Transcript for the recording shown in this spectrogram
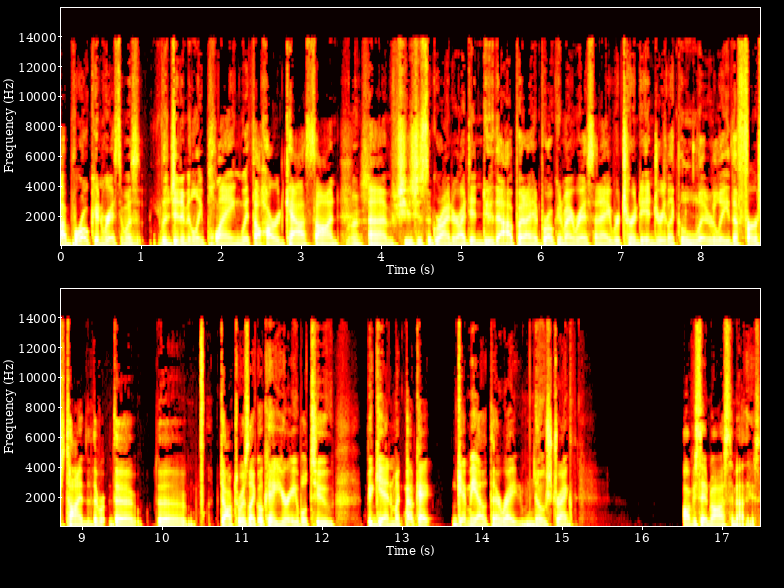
a broken wrist and was legitimately playing with a hard cast on. Nice. Um, she's just a grinder. I didn't do that, but I had broken my wrist and I returned to injury like literally the first time that the the the doctor was like, "Okay, you're able to begin." I'm like, "Okay, get me out there." Right? No strength. Obviously, I'm not Auston Matthews.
